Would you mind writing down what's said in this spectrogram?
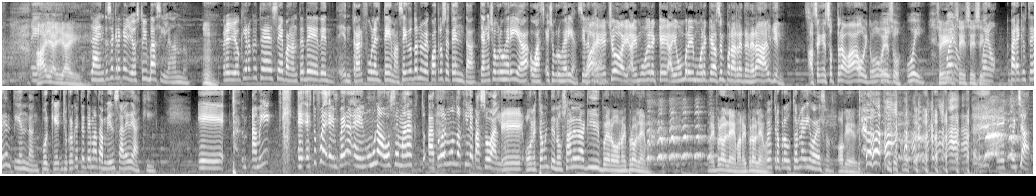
eh, Ay, ay, ay. la gente se cree que yo estoy vacilando. Mm. Pero yo quiero que ustedes sepan, antes de, de entrar full al tema, 6229470, ¿te han hecho brujería o has hecho brujería? ¿Sí es la Lo has cosa? hecho, hay, hay mujeres que, hay hombres y mujeres que hacen para retener a alguien. Hacen esos trabajos y todo Uy, eso. Uy. Sí, Bueno, sí, sí, sí. Bueno, para que ustedes entiendan, porque yo creo que este tema también sale de aquí. Eh, a mí, eh, esto fue en, pena- en una o dos semanas, a todo el mundo aquí le pasó algo. Eh, honestamente no sale de aquí, pero no hay problema. No hay problema, no hay problema. Nuestro productor me dijo eso. Ok, ok. Escucha,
